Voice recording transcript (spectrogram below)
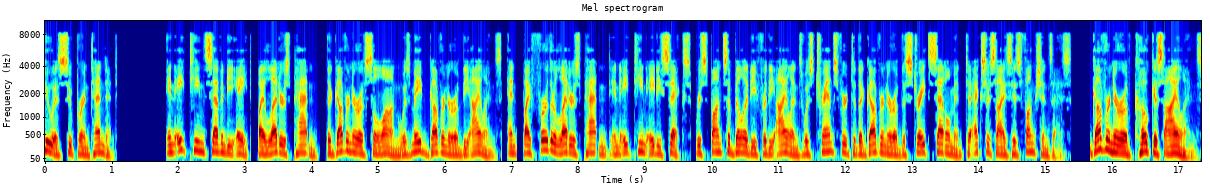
II as superintendent. In 1878, by letters patent, the governor of Ceylon was made governor of the islands, and, by further letters patent in 1886, responsibility for the islands was transferred to the governor of the Straits Settlement to exercise his functions as governor of Cocos Islands.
